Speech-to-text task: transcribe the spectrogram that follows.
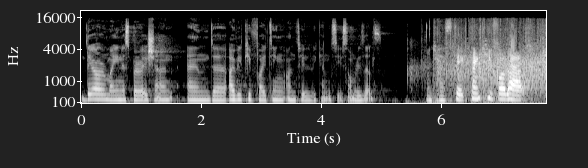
They are my inspiration, and uh, I will keep fighting until we can see some results. Fantastic. Thank you for that.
